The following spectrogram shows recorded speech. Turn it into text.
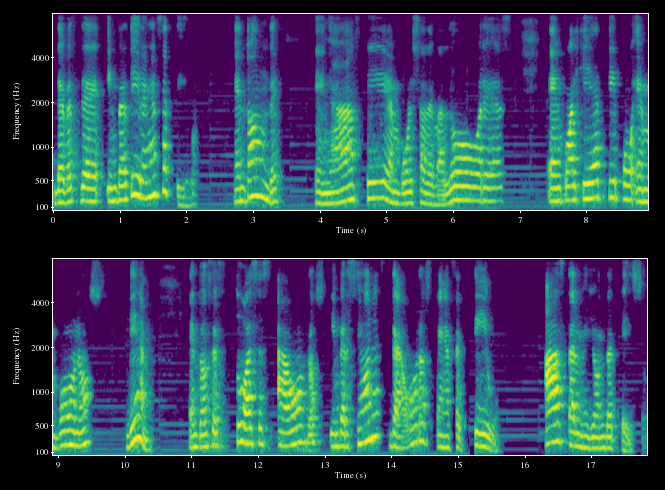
debes de invertir en efectivo. ¿En dónde? En AFI, en bolsa de valores, en cualquier tipo, en bonos. Bien, entonces, tú haces ahorros, inversiones de ahorros en efectivo hasta el millón de pesos.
